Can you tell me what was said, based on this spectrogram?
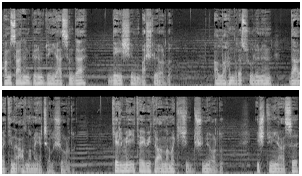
Hamza'nın gönül dünyasında değişim başlıyordu. Allah'ın Resulü'nün davetini anlamaya çalışıyordu. Kelime-i tevhidi anlamak için düşünüyordu. İş dünyası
